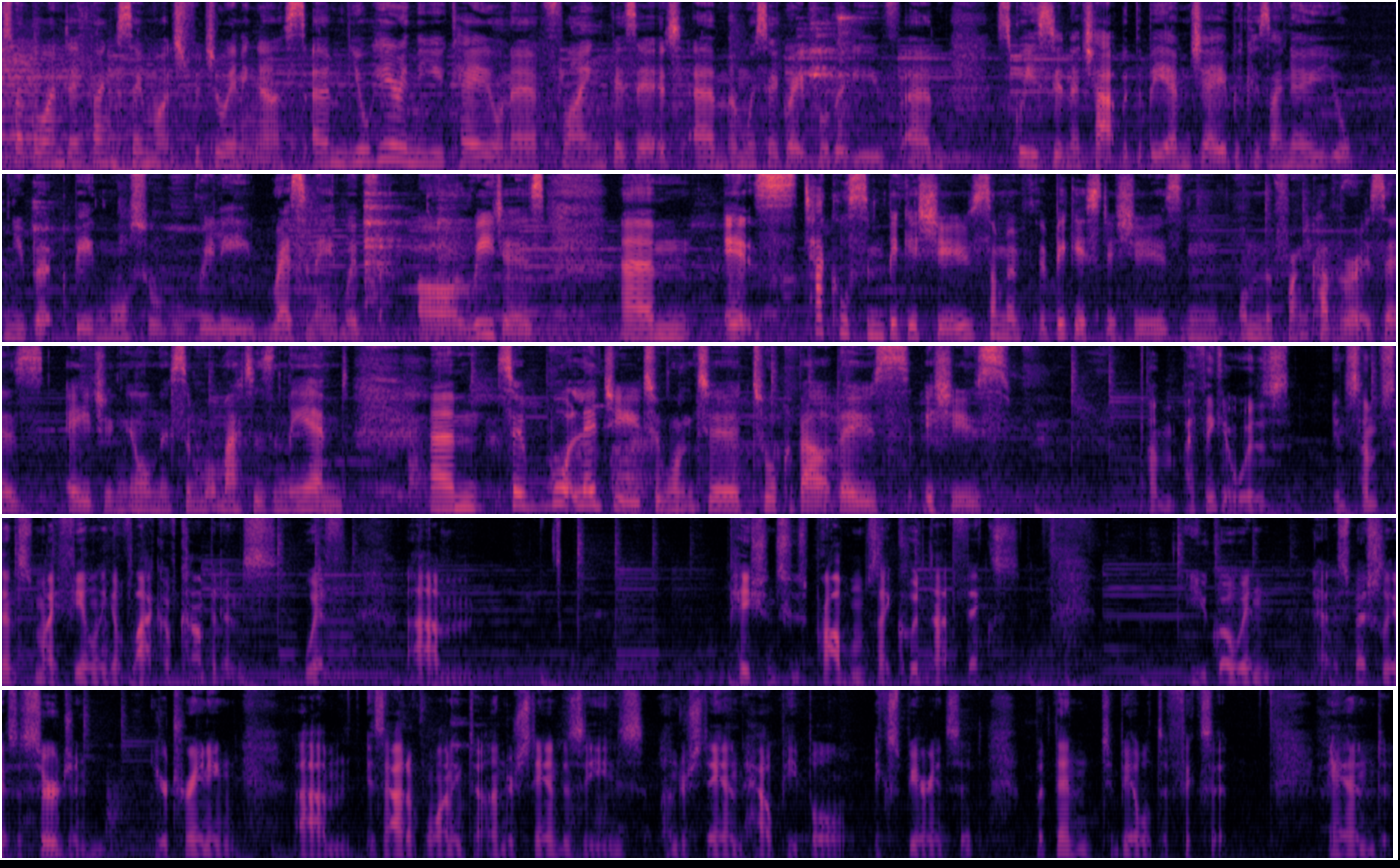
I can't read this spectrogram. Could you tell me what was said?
Atul Gawande, thanks so much for joining us. Um, you're here in the UK on a flying visit, um, and we're so grateful that you've um, squeezed in a chat with the BMJ because I know your new book, Being Mortal, will really resonate with our readers. Um, it tackles some big issues, some of the biggest issues, and on the front cover it says aging, illness, and what matters in the end. Um, so, what led you to want to talk about those issues? Um, I think it was in some sense, my feeling of lack of competence with um, patients whose problems I could not fix. You go in, especially as a surgeon, your training um, is out of wanting to understand disease, understand how people experience it, but then to be able to fix it. And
